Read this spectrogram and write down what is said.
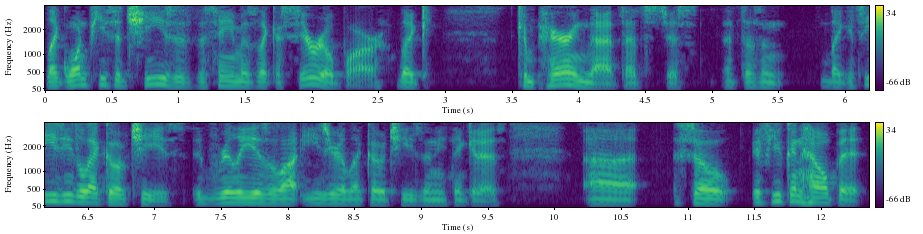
like one piece of cheese is the same as like a cereal bar. Like comparing that, that's just that doesn't like it's easy to let go of cheese. It really is a lot easier to let go of cheese than you think it is. Uh, so if you can help it,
